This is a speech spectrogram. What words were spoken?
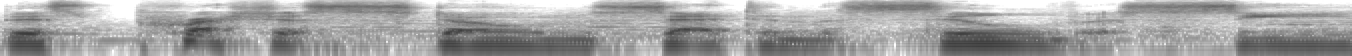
this precious stone set in the silver sea.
